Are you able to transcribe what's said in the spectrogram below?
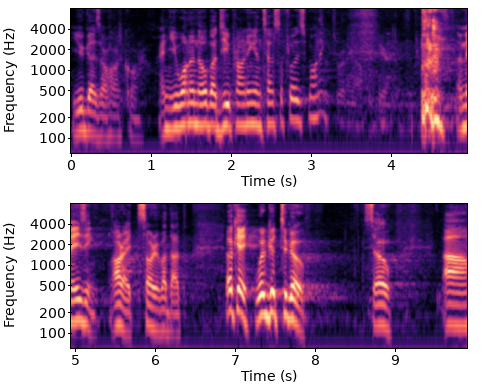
You guys are hardcore. And you want to know about deep learning and TensorFlow this morning? Amazing. All right, sorry about that. OK, we're good to go. So uh,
